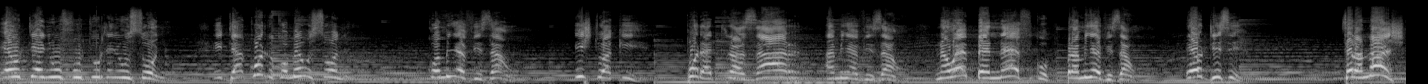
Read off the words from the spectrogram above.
eu tenho um futuro, tenho um sonho. E de acordo com o meu sonho, com a minha visão, isto aqui pode atrasar a minha visão. Não é benéfico para a minha visão. Eu disse, Satanás,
